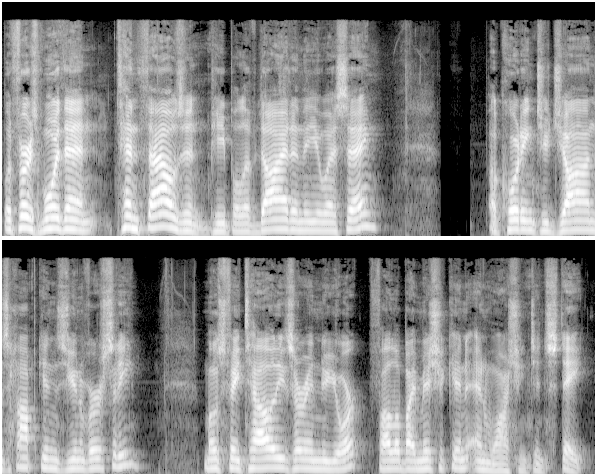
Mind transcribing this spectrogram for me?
But first, more than 10,000 people have died in the USA. According to Johns Hopkins University, most fatalities are in New York, followed by Michigan and Washington state.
